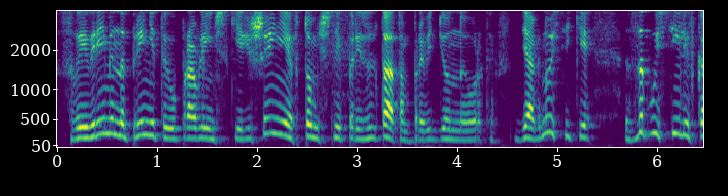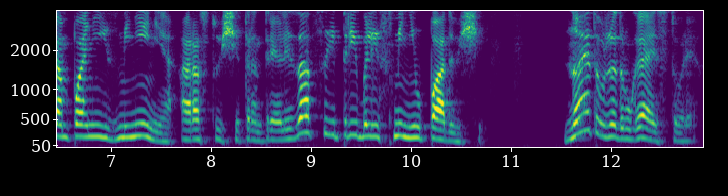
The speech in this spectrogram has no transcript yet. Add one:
своевременно принятые управленческие решения, в том числе по результатам проведенной оргдиагностики, запустили в компании изменения, а растущий тренд реализации прибыли сменил падающий. Но это уже другая история.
